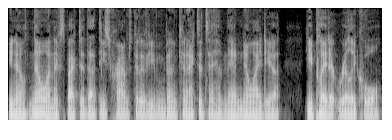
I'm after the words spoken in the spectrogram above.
you know, no one expected that these crimes could have even been connected to him. They had no idea. He played it really cool.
